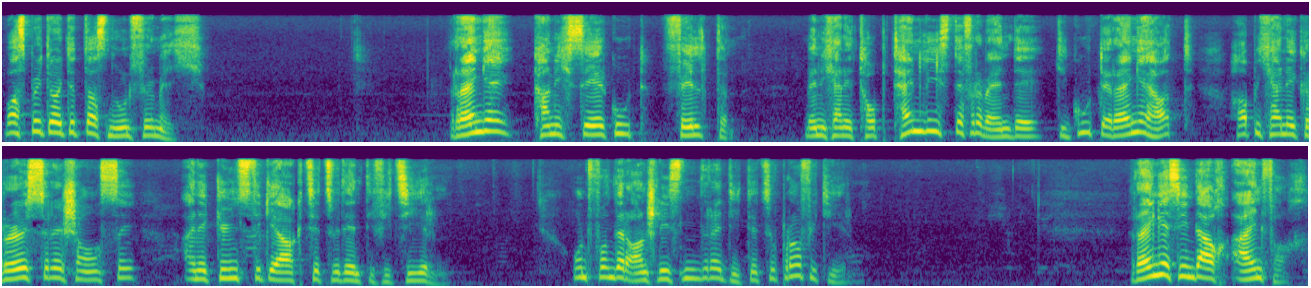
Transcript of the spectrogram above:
Was bedeutet das nun für mich? Ränge kann ich sehr gut filtern. Wenn ich eine Top-10-Liste verwende, die gute Ränge hat, habe ich eine größere Chance, eine günstige Aktie zu identifizieren und von der anschließenden Rendite zu profitieren. Ränge sind auch einfach.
